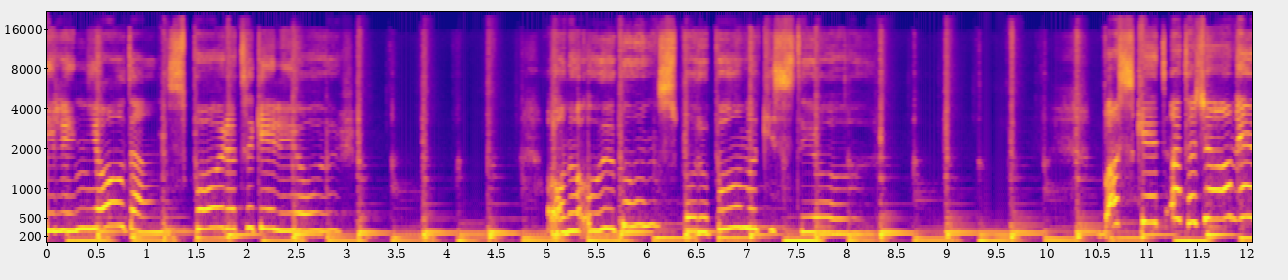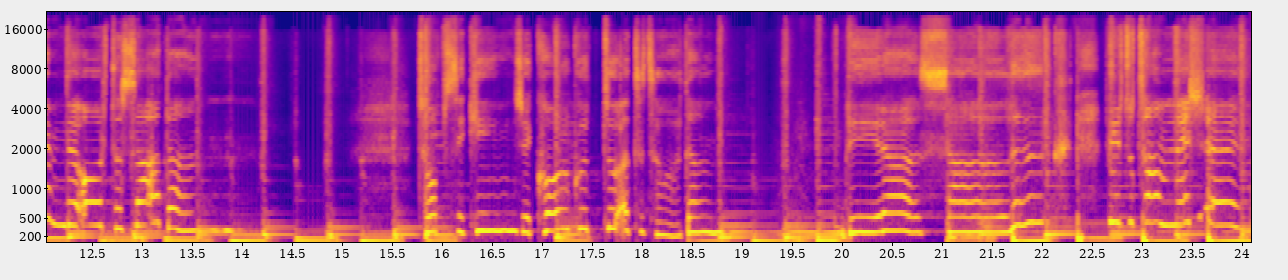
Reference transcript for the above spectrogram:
Çekilin yoldan spor atı geliyor. Ona uygun sporu bulmak istiyor. Basket atacağım hem de orta sahadan. Top sekince korkuttu atı tavırdan. Biraz sağlık, bir tutam neşe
